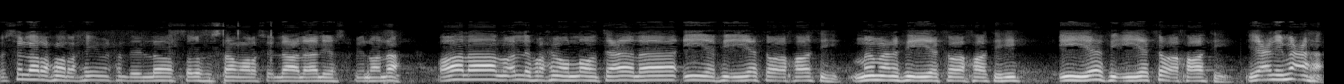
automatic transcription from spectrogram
بسم الله الرحمن الرحيم. الحمد لله والصلاة والسلام على رسول الله على آله وصحبه وسلم قال المؤلف رحمه الله تعالى إيا في إياك وأخواته ما معنى في إياك وأخواته إيا في إياك وأخواته يعني معها.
